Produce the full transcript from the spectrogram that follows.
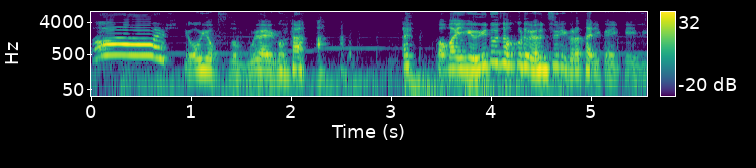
아 씨, 어이없어 뭐야 이거 봐봐 이게 의도적으로 연출이 그렇다니까 이 게임이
